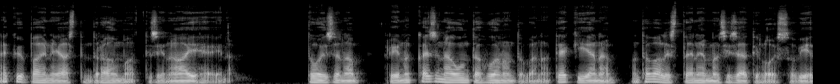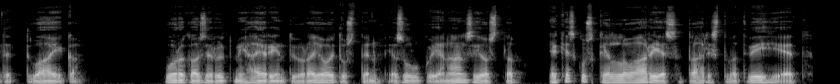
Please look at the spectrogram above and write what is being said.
näkyy painajaisten traumaattisina aiheina. Toisena, rinnakkaisena unta huonontavana tekijänä on tavallista enemmän sisätiloissa vietetty aika – Vuorokausirytmi häiriintyy rajoitusten ja sulkujen ansiosta, ja keskuskelloa arjessa tahdistavat vihjeet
